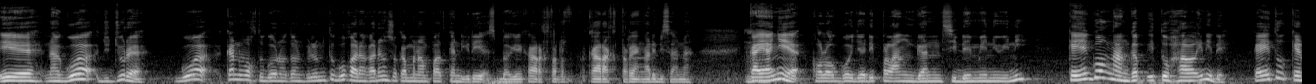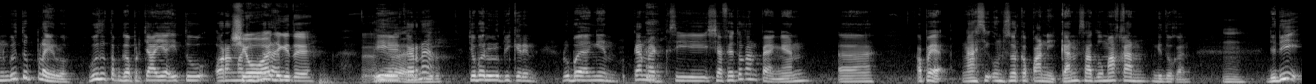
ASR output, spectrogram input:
Iya, nah gue jujur ya, gue kan waktu gue nonton film tuh gue kadang-kadang suka menempatkan diri ya sebagai karakter karakter yang ada di sana. Kayaknya ya kalau gue jadi pelanggan si The Menu ini, kayaknya gue nganggap itu hal ini deh. Kayak itu kan gue tuh play loh. Gue tetap gak percaya itu orang show aja gitu ya Iya, Iya, karena anjir. coba dulu pikirin, lu bayangin kan si chefnya tuh kan pengen eh, apa ya ngasih unsur kepanikan satu makan gitu kan. Hmm. Jadi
